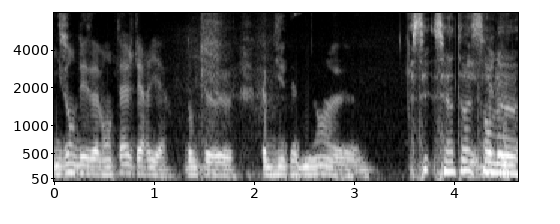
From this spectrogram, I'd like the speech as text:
ils ont des avantages derrière. Donc, euh, comme dit Damien, euh, C'est intéressant le.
